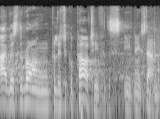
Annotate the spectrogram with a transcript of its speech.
I was the wrong political party for this Evening Standard.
